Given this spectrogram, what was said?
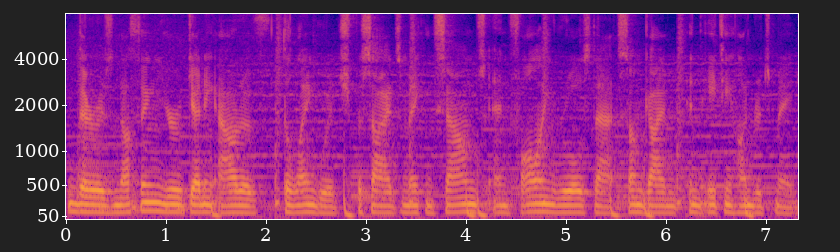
There is nothing you're getting out of the language besides making sounds and following rules that some guy in the 1800s made.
